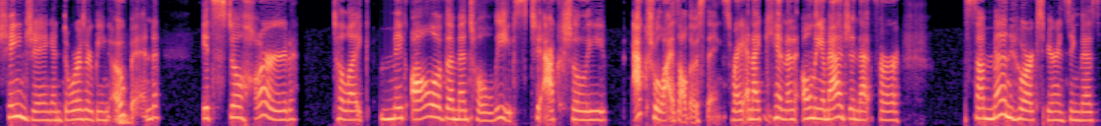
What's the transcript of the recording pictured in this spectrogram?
changing and doors are being mm. opened, it's still hard to like make all of the mental leaps to actually actualize all those things, right? And I can only imagine that for some men who are experiencing this,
